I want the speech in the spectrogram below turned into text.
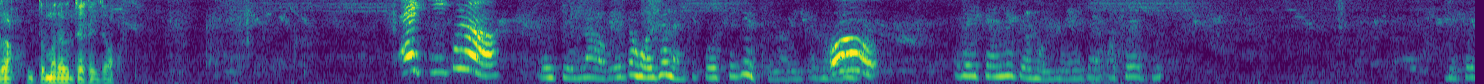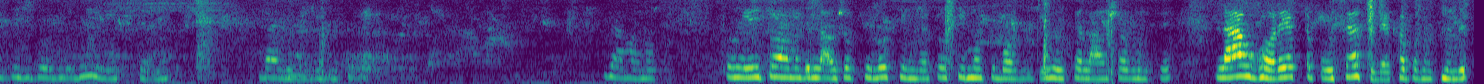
যাও তোমার দেখে যাও। এই কি করো? এই যে লাউ এটা হয়ে না একটু পচে গেছে লাউ এটা ও। এই কেমনিটা হবে এটা ওটা ভেতর তো এই তো আমাদের লাউ শাক ছিল সিম গাছও সিম হয়েছে বরবটি হয়েছে লাউ শাক হয়েছে লাউ ঘরে একটা পয়সা আছে দেখাবো না আপনাদের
